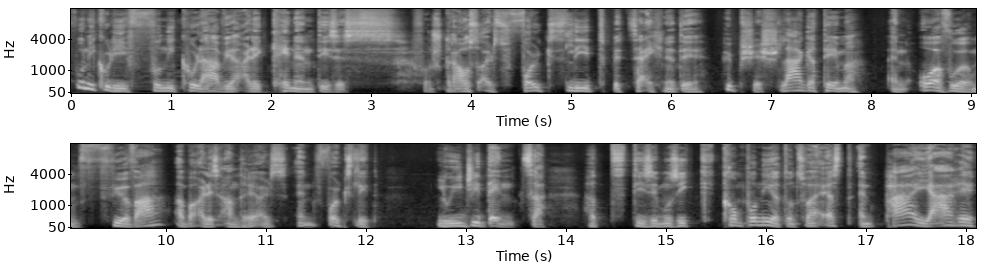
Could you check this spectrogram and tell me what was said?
Funiculi Funicula, wir alle kennen dieses von Strauss als Volkslied bezeichnete hübsche Schlagerthema, ein Ohrwurm für wahr, aber alles andere als ein Volkslied. Luigi Denza hat diese Musik komponiert und zwar erst ein paar Jahre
